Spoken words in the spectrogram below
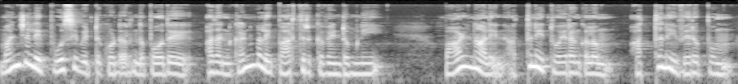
மஞ்சளை பூசிவிட்டு கொண்டிருந்த போது அதன் கண்களை பார்த்திருக்க வேண்டும் நீ. வாழ்நாளின் அத்தனை துயரங்களும் அத்தனை வெறுப்பும்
